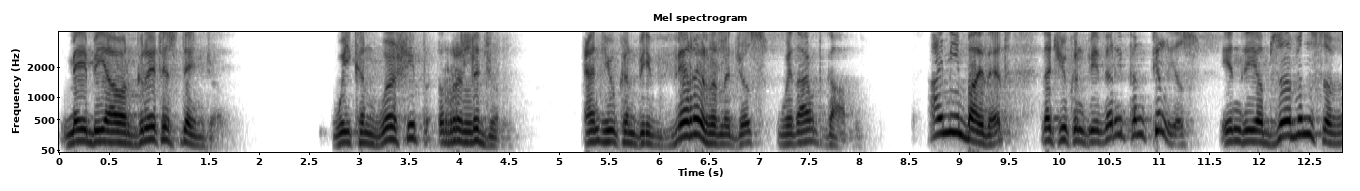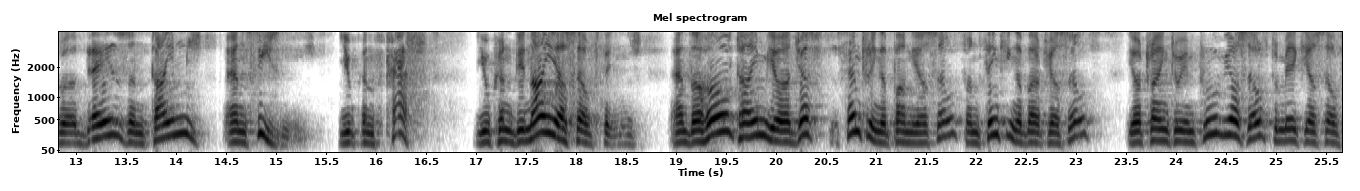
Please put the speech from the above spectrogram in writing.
may be our greatest danger. We can worship religion and you can be very religious without God. I mean by that that you can be very punctilious in the observance of uh, days and times and seasons. You can fast. You can deny yourself things. And the whole time you're just centering upon yourself and thinking about yourself. You're trying to improve yourself to make yourself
